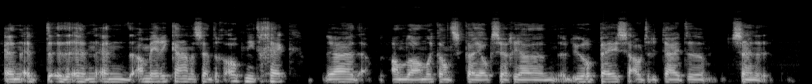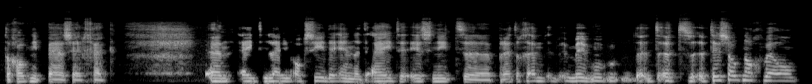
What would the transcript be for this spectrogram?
en, en, en de Amerikanen zijn toch ook niet gek? Ja, aan de andere kant kan je ook zeggen, ja, de Europese autoriteiten zijn toch ook niet per se gek. En ethyleenoxide in het eten is niet uh, prettig. En het, het, het is ook nog wel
